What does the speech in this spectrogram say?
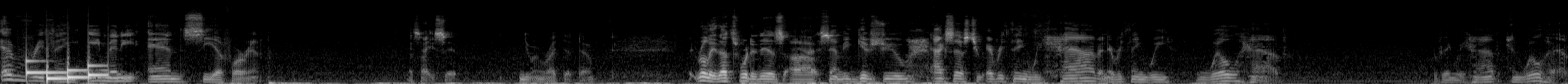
everything E-mini and CFRN. That's how you say it. You want to write that down. Really, that's what it is, uh, Sam. It gives you access to everything we have and everything we will have. Everything we have and will have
